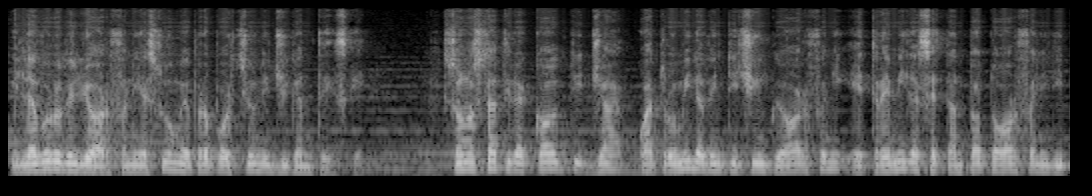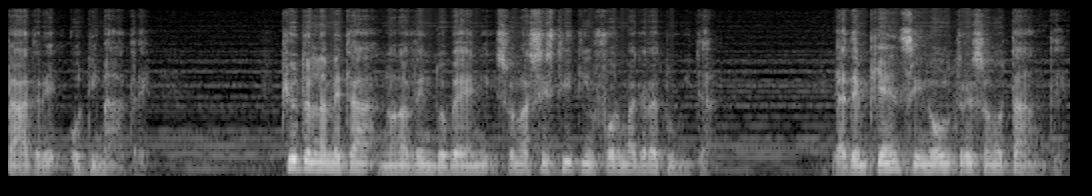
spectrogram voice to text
Il lavoro degli orfani assume proporzioni gigantesche. Sono stati raccolti già 4.025 orfani e 3.078 orfani di padre o di madre. Più della metà, non avendo beni, sono assistiti in forma gratuita. Le adempienze inoltre sono tante.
